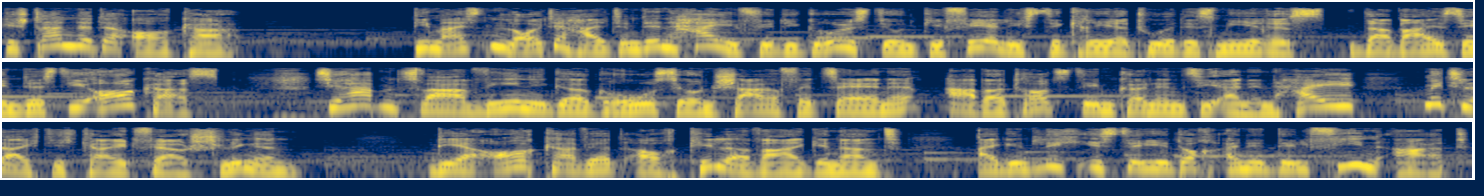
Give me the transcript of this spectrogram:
Gestrandeter Orca, die meisten Leute halten den Hai für die größte und gefährlichste Kreatur des Meeres. Dabei sind es die Orcas. Sie haben zwar weniger große und scharfe Zähne, aber trotzdem können sie einen Hai mit Leichtigkeit verschlingen. Der Orca wird auch Killerwal genannt. Eigentlich ist er jedoch eine Delfinart.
